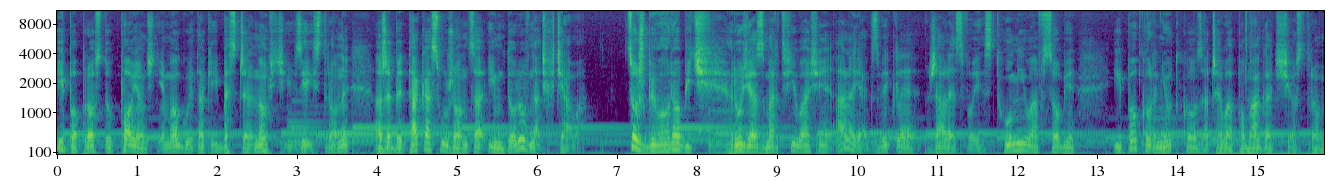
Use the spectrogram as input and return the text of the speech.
i po prostu pojąć nie mogły takiej bezczelności z jej strony, ażeby taka służąca im dorównać chciała. Cóż było robić? Ruzia zmartwiła się, ale jak zwykle żale swoje stłumiła w sobie i pokorniutko zaczęła pomagać siostrom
